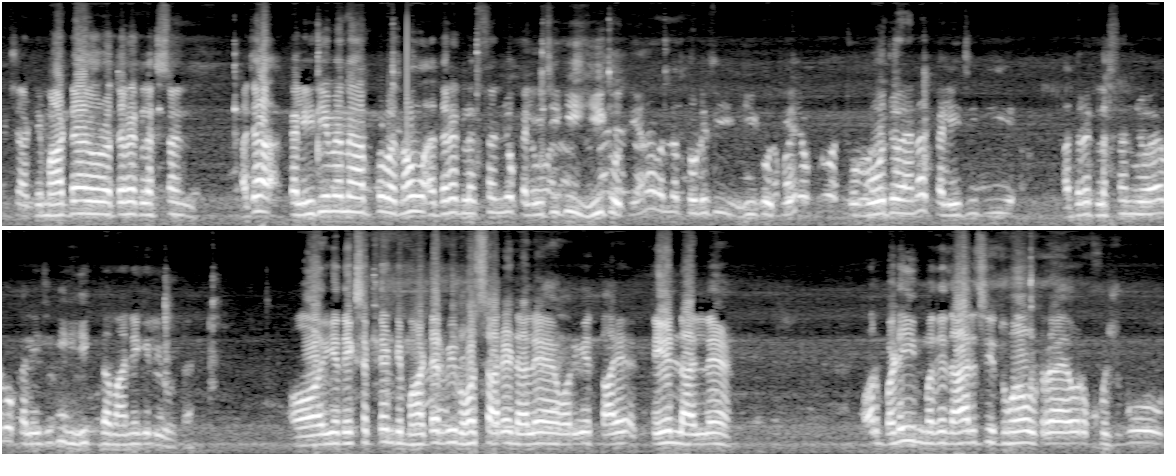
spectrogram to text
अच्छा टमाटर और अदरक लहसुन। अच्छा कलीजी में मैं आपको बताऊँ अदरक लहसन जो कलीजी की हीक होती है ना मतलब थोड़ी सी हीक होती है तो वो जो है ना कलीजी की अदरक लहसन जो है वो कलीजी की हीक दबाने के लिए होता है। और ये देख सकते हैं टमाटर भी बहुत सारे डाले हैं और ये तेल डाल रहे हैं। और बड़ी मज़ेदार सी धुआँ उठ रहा है और खुशबू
